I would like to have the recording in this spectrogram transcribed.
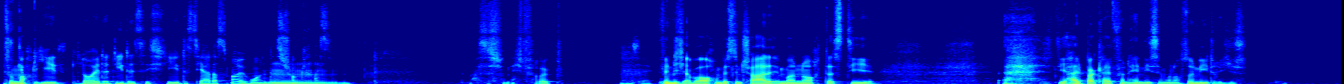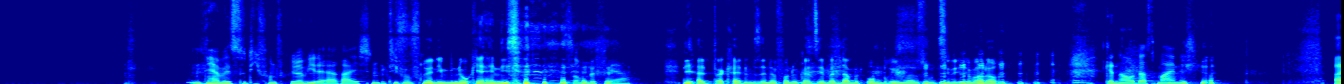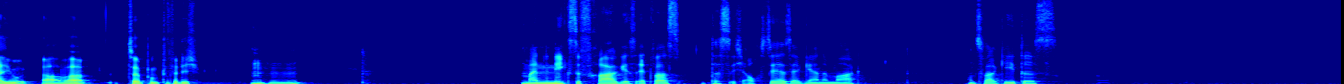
Es Zu gibt machen. je, Leute, die sich jedes Jahr das neu holen. Das ist schon krass. Mhm. Das ist schon echt verrückt. Finde ich aber auch ein bisschen schade immer noch, dass die, die Haltbarkeit von Handys immer noch so niedrig ist. Ja, willst du die von früher wieder erreichen? Die von früher, die Nokia-Handys, So ungefähr. die Haltbarkeit im Sinne von, du kannst jemanden damit umbringen und es funktioniert immer noch. Genau das meine ich. Ah, gut, aber zwei Punkte für dich. Mhm. Meine nächste Frage ist etwas, das ich auch sehr, sehr gerne mag. Und zwar geht es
